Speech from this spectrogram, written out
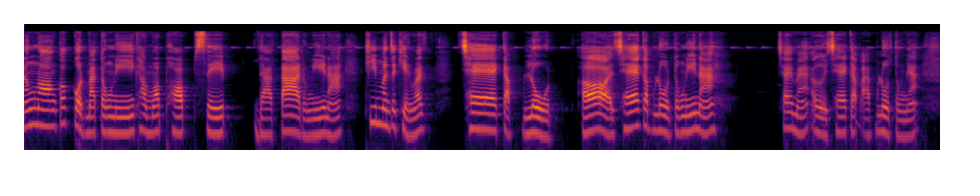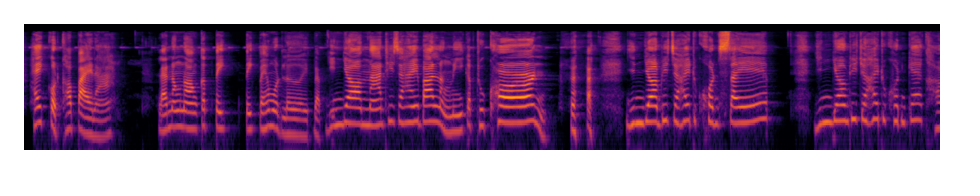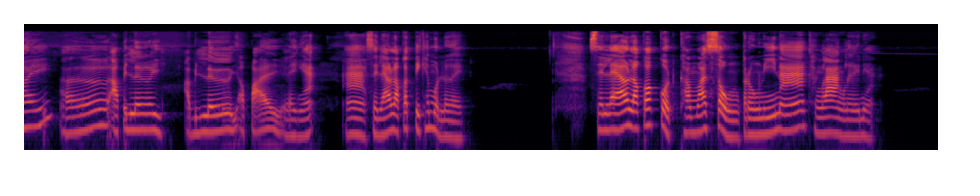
น้องๆก็กดมาตรงนี้คำว่า pop save data ตรงนี้นะ ที่มันจะเขียนว่าแชร์กับโหลดเออแชร์กับโหลดตรงนี้นะ ใช่ไหมเออแชร์กับอัปโหลดตรงเนี้ย ให้กดเข้าไปนะ แล้วน้องๆก็ติ๊กติ๊กไปให้หมดเลย แบบยินยอมนะที่จะให้บ้านหลังนี้กับทุกคน ยินยอมที่จะให้ทุกคนเซฟ ยินยอมที่จะให้ทุกคนแก้ไข เออ เอาไปเลย เอาไปเลย เอาไปอะไรเงี้ย อ่า เสร็จแล้วเราก็ติ๊กให้หมดเลย เสร็จแล้วเราก็กดคำว่าส่งตรงนี้นะ ข้างล่างเลยเนี่ย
